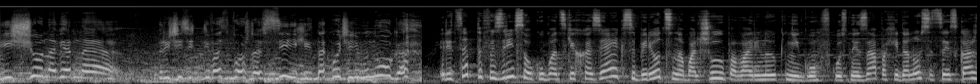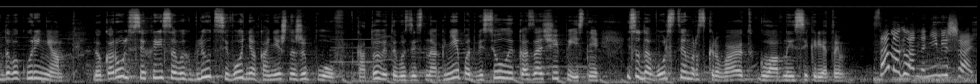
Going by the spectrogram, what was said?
Еще, наверное, перечислить невозможно все их, их так очень много. Рецептов из риса у кубанских хозяек соберется на большую поваренную книгу. Вкусные запахи доносятся из каждого куреня. Но король всех рисовых блюд сегодня, конечно же, плов. Готовят его здесь на огне под веселые казачьи песни и с удовольствием раскрывают главные секреты. Самое главное не мешать.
